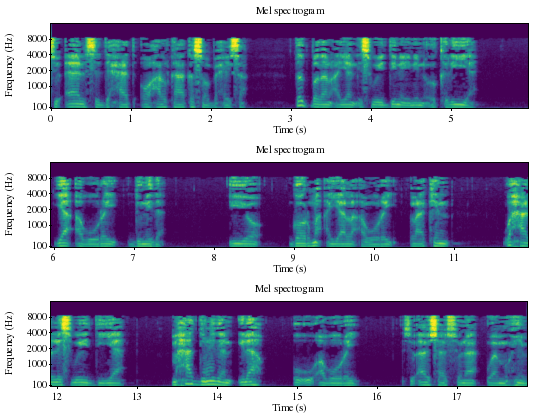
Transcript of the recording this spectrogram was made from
su'aal saddexaad oo halkaa ka soo baxaysa dad badan ayaan isweydiinaynin oo keliya yaa abuuray dunida iyo goormo ayaa la abuuray laakiin waxaa laisweydiiyaa maxaa dunidan ilaah uu u abuuray? Su'aashaasuna waa muhiim.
